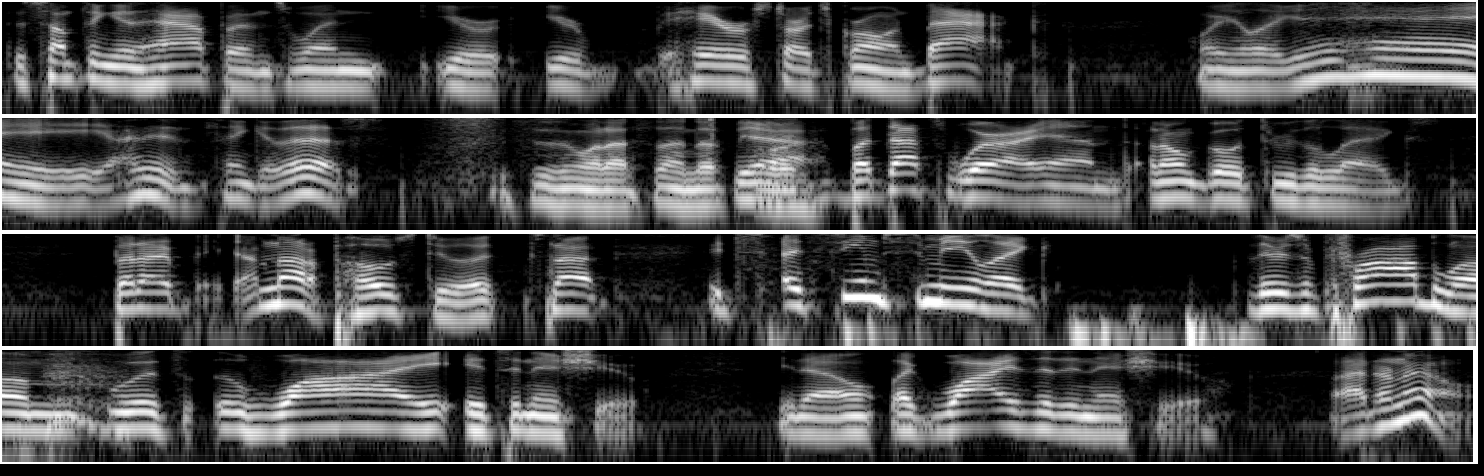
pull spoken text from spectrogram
there's something that happens when your your hair starts growing back, where you're like, hey, I didn't think of this. This isn't what I signed up Yeah, for. Yeah, but that's where I end. I don't go through the legs, but I I'm not opposed to it. It's not. It's it seems to me like there's a problem with why it's an issue. You know, like why is it an issue? I don't know.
